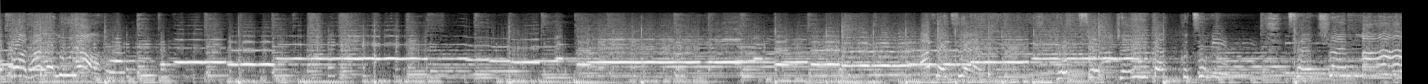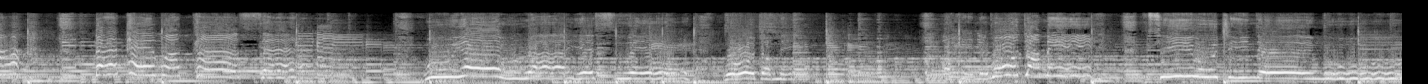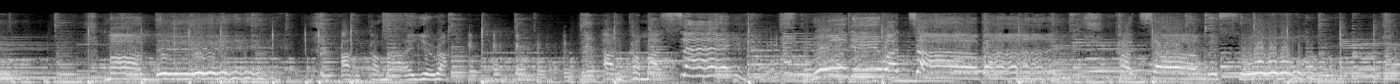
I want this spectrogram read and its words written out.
Of. Hallelujah. Koto jeiba ankamayera ankamasei woni wataban katameso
